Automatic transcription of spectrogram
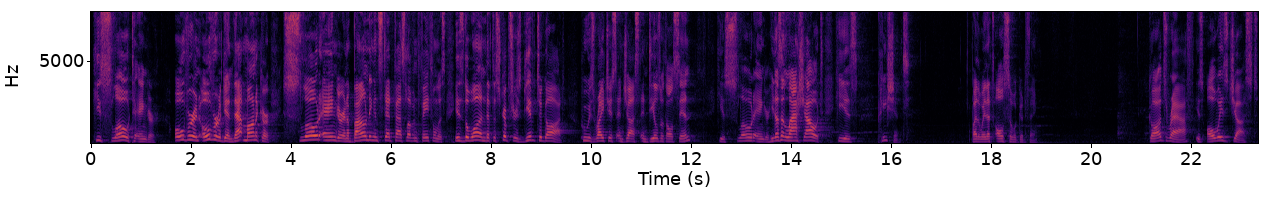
He's slow to anger. Over and over again, that moniker, slow to anger and abounding in steadfast love and faithfulness, is the one that the scriptures give to God, who is righteous and just and deals with all sin. He is slow to anger. He doesn't lash out, he is patient. By the way, that's also a good thing. God's wrath is always just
